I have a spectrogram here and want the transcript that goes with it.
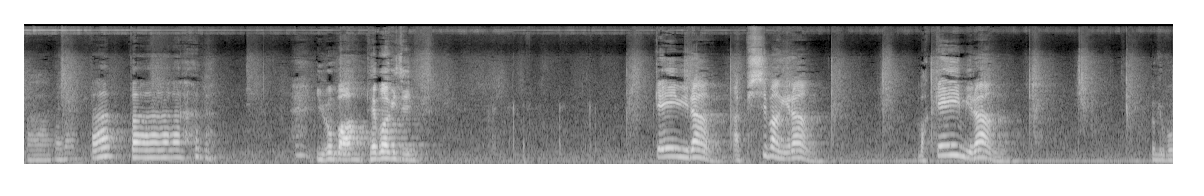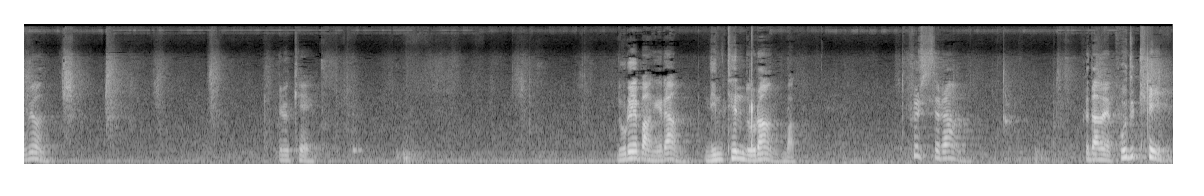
빠바바빠빠. 이거 봐. 대박이지. 게임이랑, 아, PC방이랑 막 게임이랑 여기 보면 이렇게 노래방이랑 닌텐도랑 막 플스랑 그 다음에 보드게임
